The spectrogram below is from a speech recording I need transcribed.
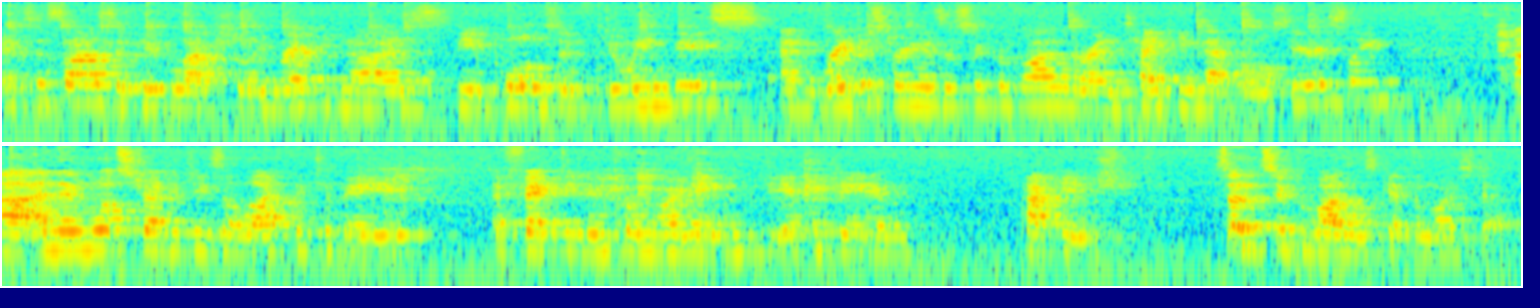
exercise, so people actually recognise the importance of doing this and registering as a supervisor and taking that role seriously? Uh, and then what strategies are likely to be effective in promoting the Epigeum package so that supervisors get the most out?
